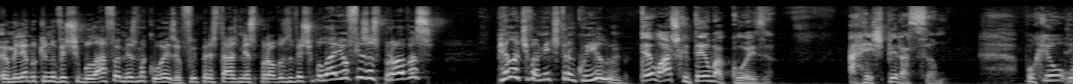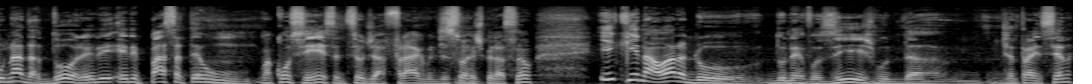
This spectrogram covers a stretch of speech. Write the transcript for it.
Eu me lembro que no vestibular foi a mesma coisa. Eu fui prestar as minhas provas no vestibular e eu fiz as provas relativamente tranquilo. Eu acho que tem uma coisa: a respiração. Porque o, o, nadador, ele, ele passa a ter um, uma consciência de seu diafragma, de Sim. sua respiração, e que na hora do, do nervosismo, da, de entrar em cena,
